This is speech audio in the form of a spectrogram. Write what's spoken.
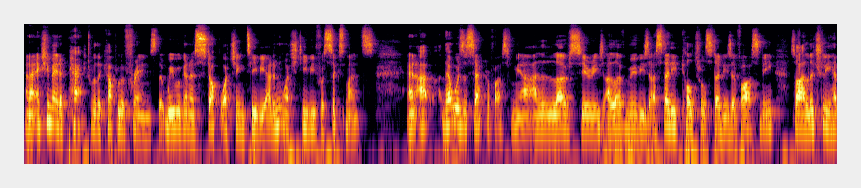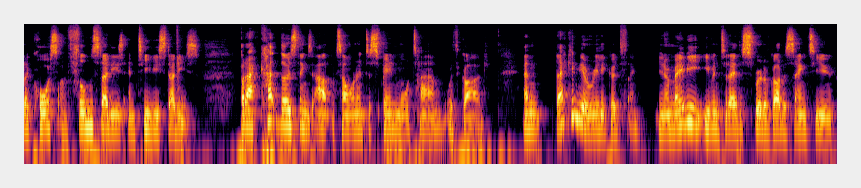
And I actually made a pact with a couple of friends that we were going to stop watching TV. I didn't watch TV for six months. And I, that was a sacrifice for me. I, I, love series. I love movies. I studied cultural studies at varsity. So I literally had a course on film studies and TV studies. But I cut those things out because I wanted to spend more time with God. And that can be a really good thing. You know, maybe even today the Spirit of God is saying to you,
